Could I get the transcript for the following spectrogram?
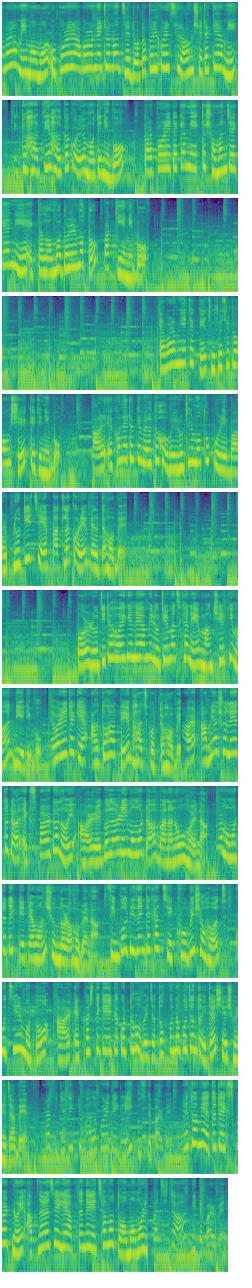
এবার আমি মোমোর উপরের আবরণের জন্য যে ডোটা তৈরি করেছিলাম, সেটাকে আমি একটু হাত দিয়ে হালকা করে মতে নিব। তারপর এটাকে আমি একটা সমান জায়গায় নিয়ে একটা লম্বা দড়ির মতো পাকিয়ে নিব। এবার আমি এটাকে ছোট ছোট অংশে কেটে নেব। আর এখন এটাকে বেলতে হবে রুটির মতো করে বা রুটির চেয়ে পাতলা করে বেলতে হবে। পর রুটিটা হয়ে গেলে আমি রুটির মাঝখানে মাংসের কিমা দিয়ে দিব। এবার এটাকে আলতো হাতে ভাজ করতে হবে। আর আমি আসলে এতটা এক্সপার্টও নই, আর রেগুলার এই মোমোটা বানানোও হয় না। আর মোমোটা দেখতে তেমন সুন্দরও হবে না। সিম্পল ডিজাইন দেখাচ্ছে খুবই সহজ, কুচির মতো, আর এক পাশ থেকে এটা করতে হবে যতক্ষণ পর্যন্ত এটা শেষ হয়ে যাবে। আপনারা ভিডিওটি একটু ভালো করে দেখলেই বুঝতে পারবেন। যেহেতু আমি এতটা এক্সপার্ট নই, আপনারা চাইলে আপনাদের ইচ্ছা মতো মোমোর ভাজটা দিতে পারবেন।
